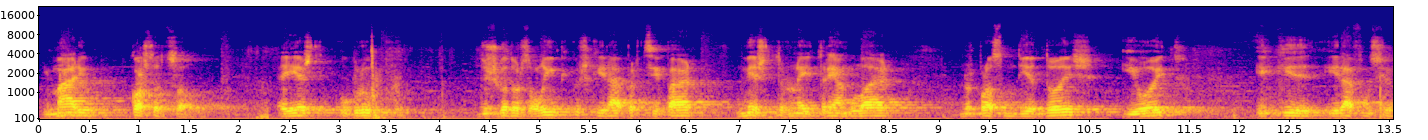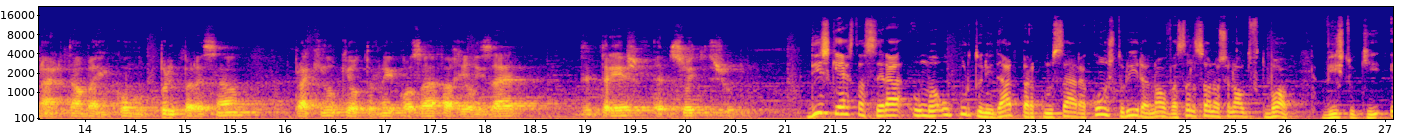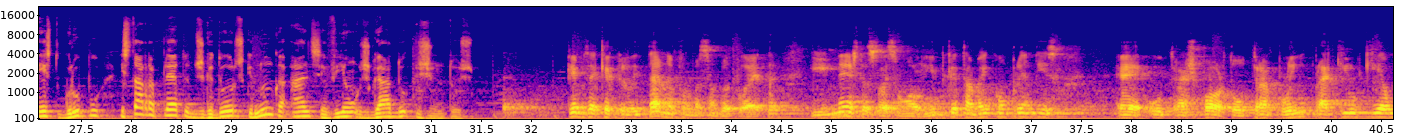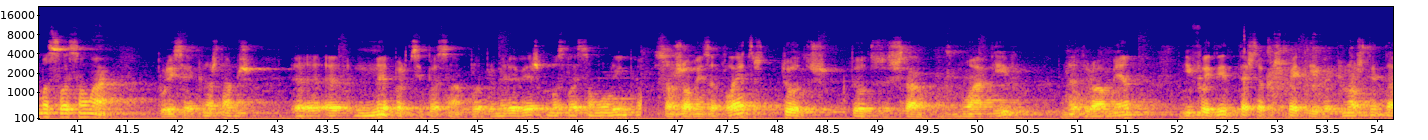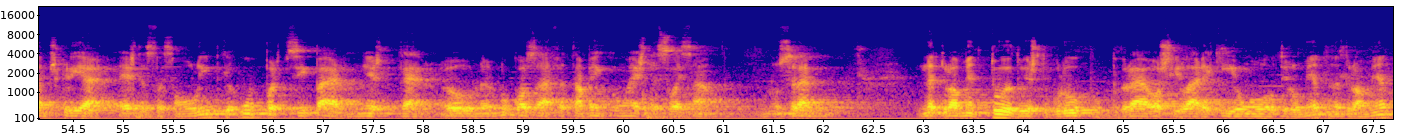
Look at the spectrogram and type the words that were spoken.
E Mário, Costa do Sol. É este o grupo de jogadores olímpicos que irá participar neste torneio triangular no próximo dia 2 e 8 e que irá funcionar também como preparação para aquilo que é o torneio COSAF a realizar de 3 a 18 de julho. Diz que esta será uma oportunidade para começar a construir a nova Seleção Nacional de Futebol, visto que este grupo está repleto de jogadores que nunca antes haviam jogado juntos. Temos é que acreditar na formação do atleta e nesta seleção olímpica também compreende isso. É o transporte ou o trampolim para aquilo que é uma seleção A. Por isso é que nós estamos uh, uh, na participação pela primeira vez com uma seleção olímpica. São jovens atletas, todos, todos estão no ativo, naturalmente, e foi dentro desta perspectiva que nós tentamos criar esta seleção olímpica, o participar neste caso, ou no COSAFA também com esta seleção, não será naturalmente todo este grupo poderá oscilar aqui um ou outro elemento, naturalmente,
